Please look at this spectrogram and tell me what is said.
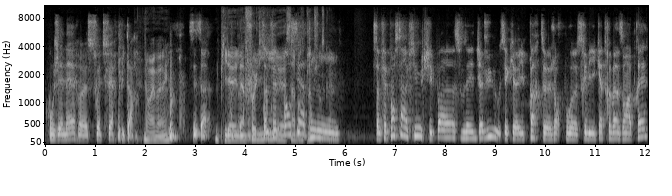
congénères euh, souhaitent faire plus tard. Ouais, bah oui. C'est ça. Et puis la, la folie, Ça me fait penser à de choses. quand même. ton. Ça me fait penser à un film, je sais pas si vous avez déjà vu, où c'est qu'ils partent genre pour se réveiller 80 ans après.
